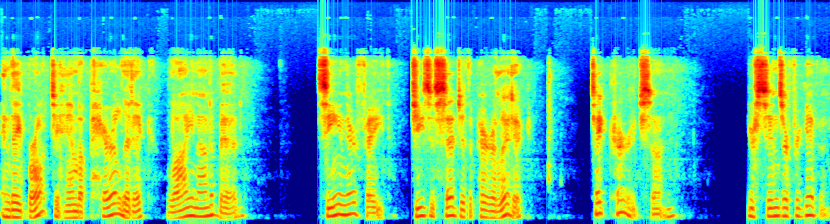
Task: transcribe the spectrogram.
And they brought to him a paralytic lying on a bed Seeing their faith, Jesus said to the paralytic, Take courage, son. Your sins are forgiven.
